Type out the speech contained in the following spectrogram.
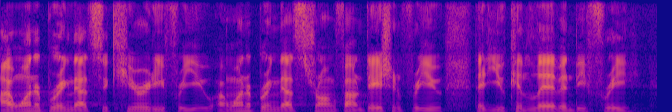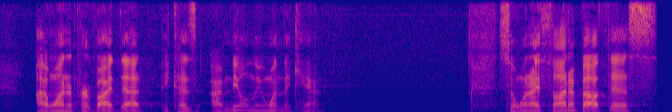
I want to bring that security for you. I want to bring that strong foundation for you that you can live and be free. I want to provide that because I'm the only one that can. So when I thought about this,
